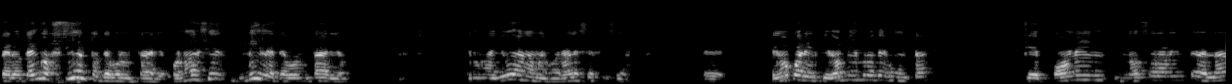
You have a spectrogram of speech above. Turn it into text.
pero tengo cientos de voluntarios, por no decir miles de voluntarios, que nos ayudan a mejorar esa eficiencia. Eh, tengo 42 miembros de junta que ponen no solamente ¿verdad?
